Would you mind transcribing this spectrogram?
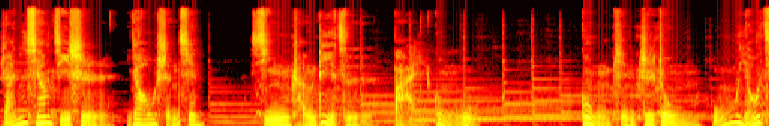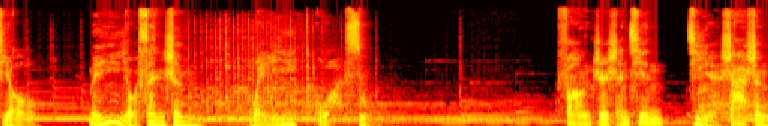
燃香即是邀神仙。心诚弟子百供物，供品之中无有酒，没有三生唯果素。方知神仙戒杀生，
